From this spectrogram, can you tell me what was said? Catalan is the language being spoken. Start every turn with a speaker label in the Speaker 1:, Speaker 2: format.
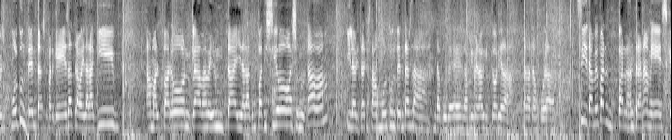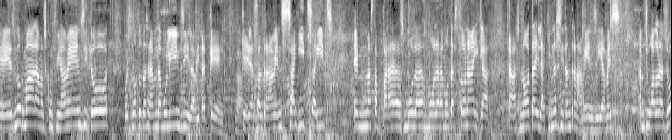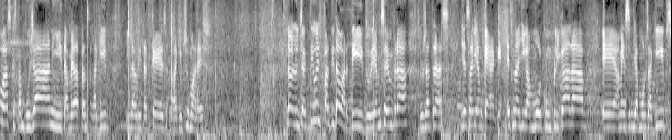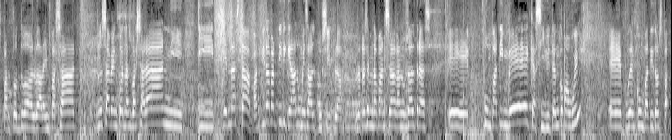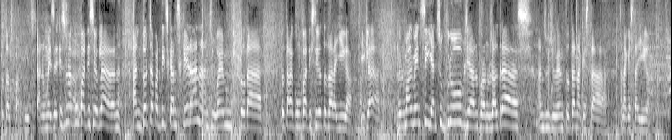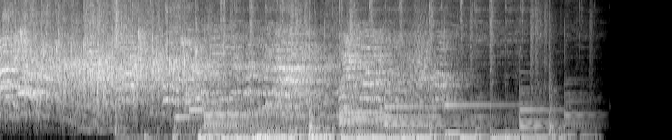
Speaker 1: doncs molt contentes perquè és el treball de l'equip, amb el peron, clar, va haver un tall de la competició, això ho notàvem, i la veritat que estàvem molt contentes de, de poder la primera victòria de, de la temporada. Sí, també per, per entrenar més, que és normal amb els confinaments i tot, doncs no totes anem de molins i la veritat que, que els entrenaments seguits, seguits, hem estat parades molta, molta, molta estona i clar, es nota i l'equip necessita entrenaments i a més amb jugadores joves que estan pujant i també adaptant-se a l'equip i la veritat que l'equip s'ho mereix. No, l'objectiu és partit a partit, ho diem sempre. Nosaltres ja sabíem que és una lliga molt complicada, eh, a més hi ha molts equips per tot de l'any passat, no sabem quan es baixaran i, i hem d'estar partit a partit i quedar el més alt possible. Nosaltres hem de pensar que nosaltres eh, competim bé, que si lluitem com avui, eh, podem competir tots, tots els partits. Només és una competició, clar, en, en 12 partits que ens queden ens juguem tota, tota la competició, tota la lliga. I clar, normalment sí, hi ha subgrups, hi ha, però nosaltres ens ho juguem tot en aquesta, en aquesta lliga.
